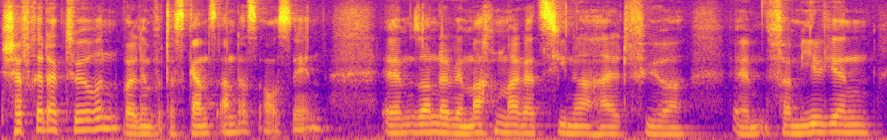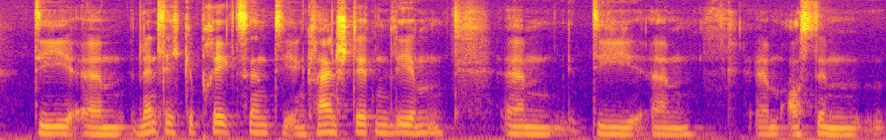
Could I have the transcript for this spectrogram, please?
Chefredakteurin, weil dann wird das ganz anders aussehen, ähm, sondern wir machen Magazine halt für ähm, Familien, die ähm, ländlich geprägt sind, die in Kleinstädten leben, ähm, die ähm, ähm, aus dem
